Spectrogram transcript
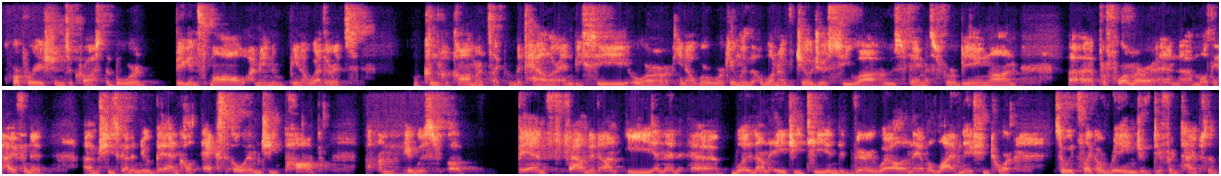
corporations across the board, big and small. I mean, you know, whether it's conglomerates like Mattel or NBC, or you know, we're working with one of JoJo Siwa, who's famous for being on uh, a performer and a multi hyphenate. Um, she's got a new band called XOMG Pop. Um, it was a band founded on E and then uh, went on AGT and did very well, and they have a Live Nation tour. So it's like a range of different types of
